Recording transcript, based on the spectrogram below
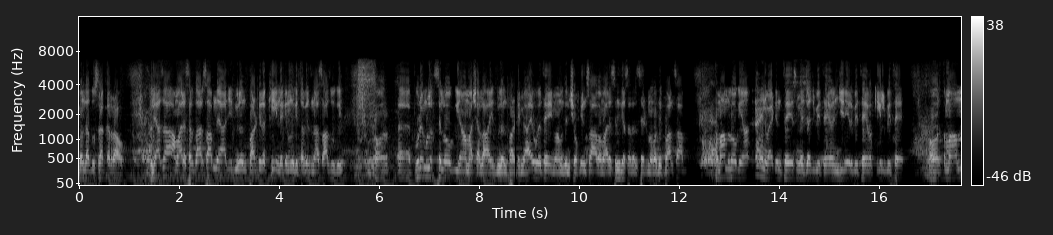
बंदा दूसरा कर रहा हो। लिहाजा हमारे सरदार साहब ने आज ईद मिलन पार्टी रखी, लेकिन उनकी तबीयत नासाज हो गई। और पूरे मुल्क से लोग यहाँ, माशाल्लाह, ईद मिलन पार्टी में आए हुए थे। इमामुद्दीन शौकीन साहब, हमारे सिंध के सदर सेठ मोहम्मद इकबाल साहब, तमाम लोग यहाँ इन्वाइटिंग थे। इसमें जज भी थे, इंजीनियर भी थे, वकील भी थे। और तमाम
